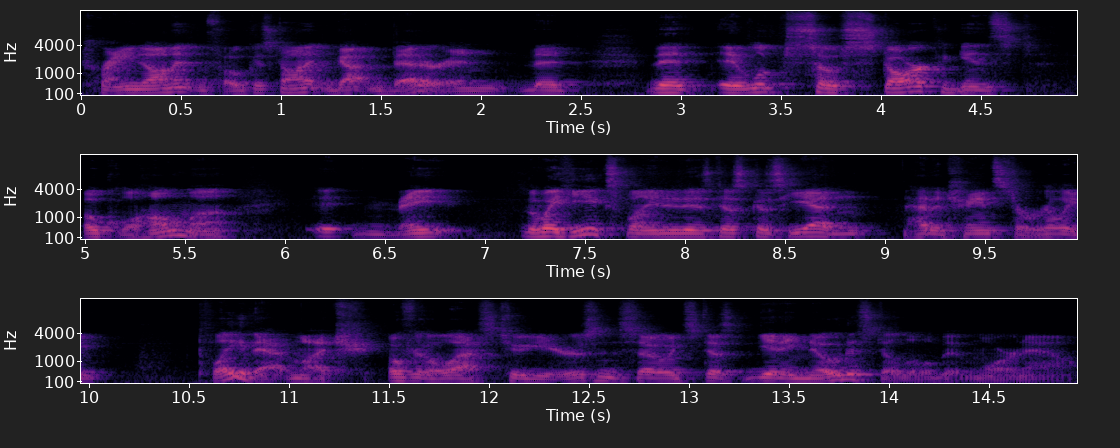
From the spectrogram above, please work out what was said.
trained on it and focused on it and gotten better. And that that it looked so stark against Oklahoma. It may the way he explained it is just because he hadn't had a chance to really play that much over the last two years, and so it's just getting noticed a little bit more now.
